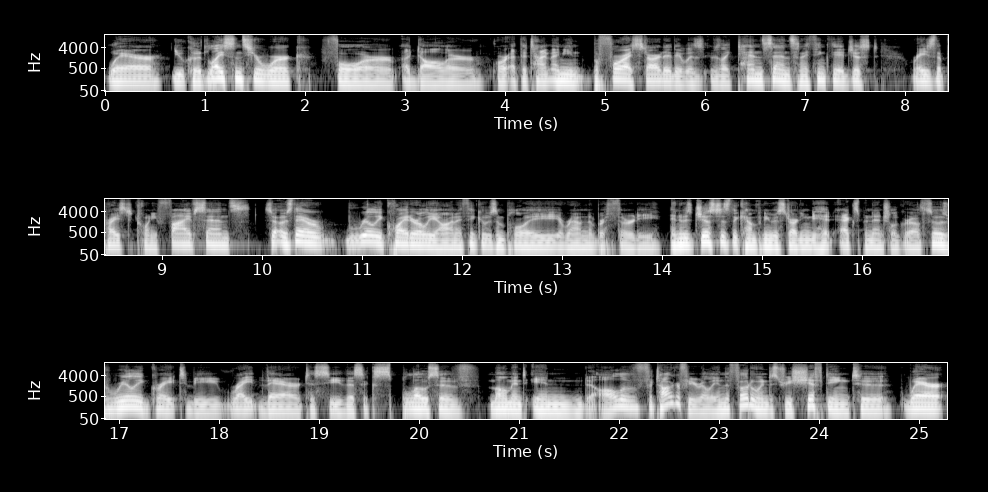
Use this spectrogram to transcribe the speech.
where you could license your work for a dollar, or at the time, I mean, before I started, it was it was like ten cents, and I think they had just raised the price to 25 cents. So I was there really quite early on. I think it was employee around number 30. And it was just as the company was starting to hit exponential growth. So it was really great to be right there to see this explosive moment in all of photography, really, in the photo industry shifting to where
